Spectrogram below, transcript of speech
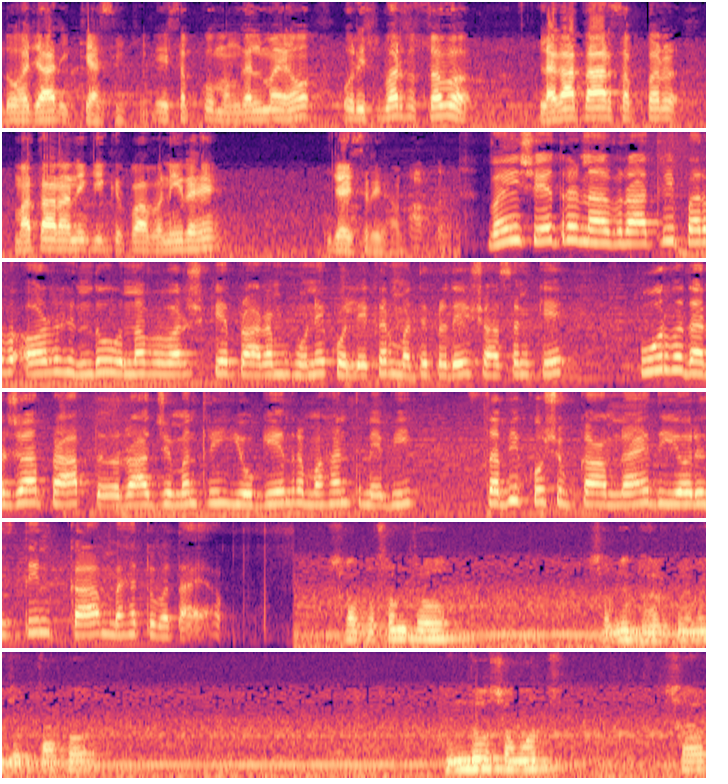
दो हज़ार इक्यासी की। ये सबको मंगलमय हो और इस वर्ष सब लगातार सब पर माता रानी की कृपा बनी रहे। जय श्री राम। वहीं क्षेत्र नवरात्रि पर्व और हिंदू नव वर्ष के प्रारंभ होने को लेकर मध्य प्रदेश शासन के पूर्व दर्जा प्राप्त राज्य मंत्री योगेंद्र महंत ने भी सभी को शुभकामनाएँ दी और इस दिन का महत्व बताया। सर्वप्रथम तो सभी धर्म जनता को हिंदू सर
